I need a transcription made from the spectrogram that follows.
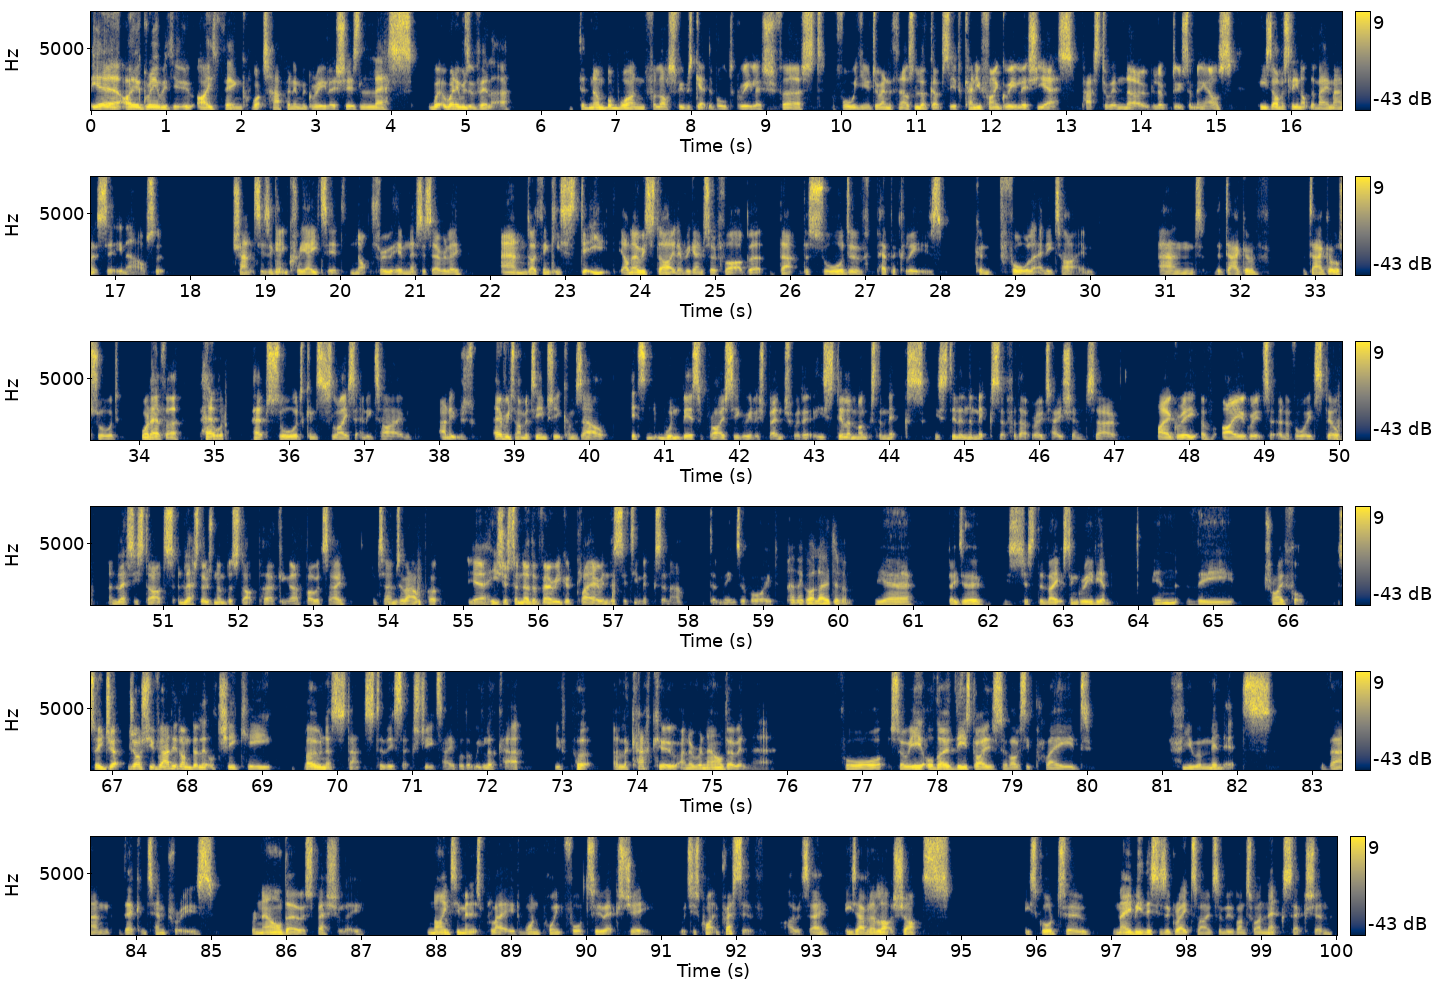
yeah I agree with you. I think what's happening with Grealish is less when he was at Villa. The number one philosophy was get the ball to Grealish first before you do anything else. Look up, see if can you find Grealish. Yes, pass to him. No, look, do something else. He's obviously not the main man at City now, so chances are getting created not through him necessarily. And I think he's st- he, I know he's started every game so far, but that the sword of Peppercles can fall at any time, and the dagger, the dagger or sword, whatever, sword. Pep's sword can slice at any time, and it was every time a team sheet comes out, it wouldn't be a surprise to see Grealish bench, would it? He's still amongst the mix. He's still in the mixer for that rotation. So I agree. I agree. It's an avoid still, unless he starts, unless those numbers start perking up. I would say in terms of output. Yeah, he's just another very good player in the City mixer now. That means avoid. And they got loads of them. Yeah, they do. He's just the latest ingredient in the trifle. So, Josh, you've added on the little cheeky bonus stats to this XG table that we look at. You've put a Lukaku and a Ronaldo in there for so he, although these guys have obviously played fewer minutes than their contemporaries, Ronaldo especially, 90 minutes played, 1.42 xg, which is quite impressive, I would say. He's having a lot of shots. He scored two. Maybe this is a great time to move on to our next section.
